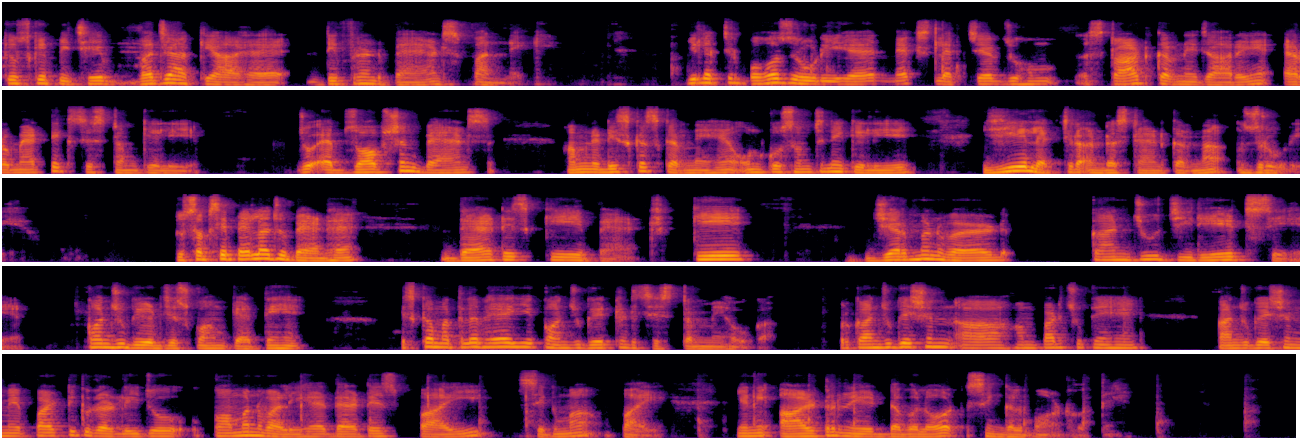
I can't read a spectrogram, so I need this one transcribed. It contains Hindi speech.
कि उसके पीछे वजह क्या है डिफरेंट बैंड्स बनने की। ये लेक्चर बहुत ज़रूरी है नेक्स्ट लेक्चर जो हम स्टार्ट करने जा रहे हैं एरोमेटिक सिस्टम के लिए। जो एब्जॉर्प्शन बैंड्स हमने डिस्कस करने हैं, उनको समझने के लिए ये लेक्चर अंडरस्टैंड करना ज़रूरी है। तो सबसे पहला जो बैंड है दैट इज़ के बैंड के जर्मन वर्ड कॉन्जुजीरेट से है। कॉन्जुगेट जिसको हम कहते हैं, इसका मतलब है ये कॉन्जुगेटेड सिस्टम में होगा। और कॉन्जुगेशन हम पढ़ चुके हैं। कॉन्जुगेशन में पर्टिकुलरली जो कॉमन वाली है that is pi sigma pi यानी अल्टरनेट डबल और सिंगल बॉन्ड होते हैं।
